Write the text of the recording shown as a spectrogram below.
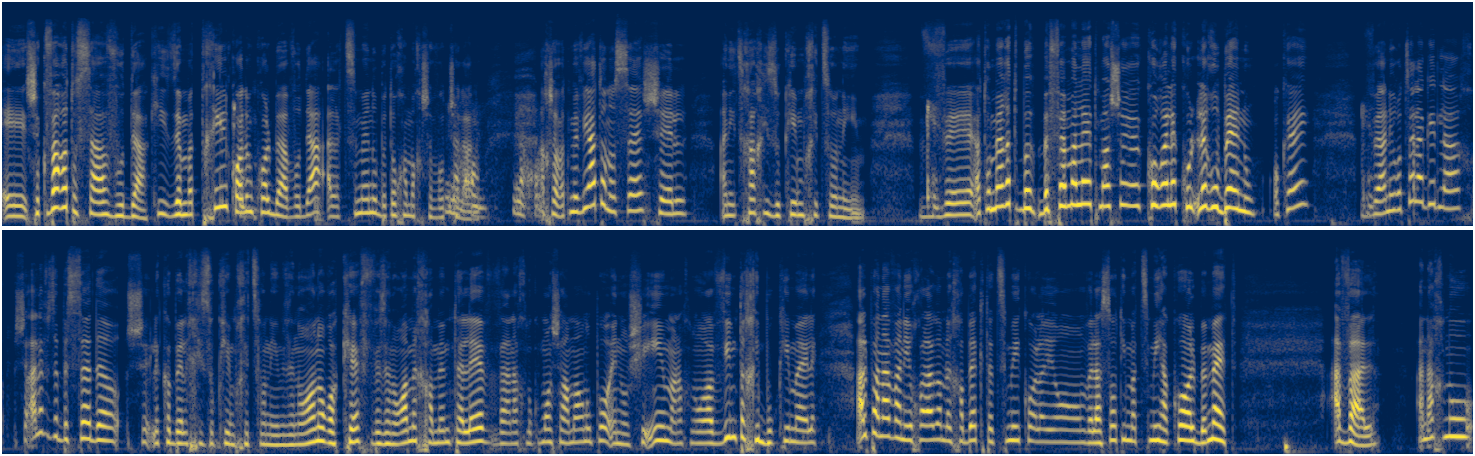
אה, שכבר את עושה עבודה. כי זה מתחיל קודם כל בעבודה על עצמנו בתוך המחשבות שלנו. נכון, נכון. עכשיו, את מביאה את הנושא של אני צריכה חיזוקים חיצוניים. כן. ואת אומרת בפה מלא את מה שקורה לכול, לרובנו, אוקיי? ואני רוצה להגיד לך, שא' זה בסדר לקבל חיזוקים חיצוניים, זה נורא נורא כיף וזה נורא מחמם את הלב, ואנחנו, כמו שאמרנו פה, אנושיים, אנחנו אוהבים את החיבוקים האלה. על פניו אני יכולה גם לחבק את עצמי כל היום ולעשות עם עצמי הכל, באמת. אבל אנחנו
